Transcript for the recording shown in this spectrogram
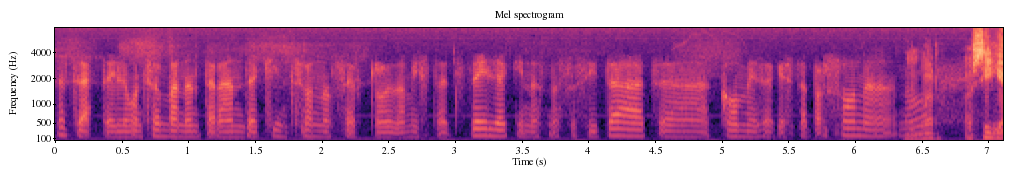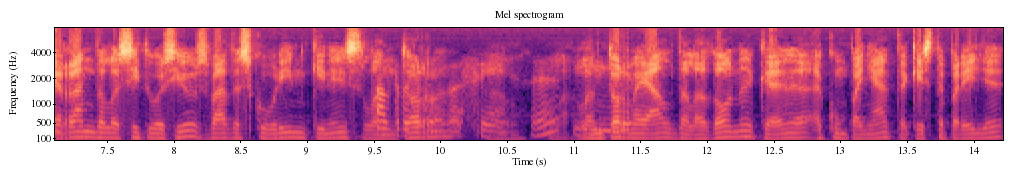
Exacte, i llavors se'n van enterant de quins són els cercles d'amistats d'ella, quines necessitats, eh, com és aquesta persona, no? O sigui, arran de la situació es va descobrint quin és l'entorn sí, eh? l'entorn I- real de la dona que ha acompanyat aquesta parella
